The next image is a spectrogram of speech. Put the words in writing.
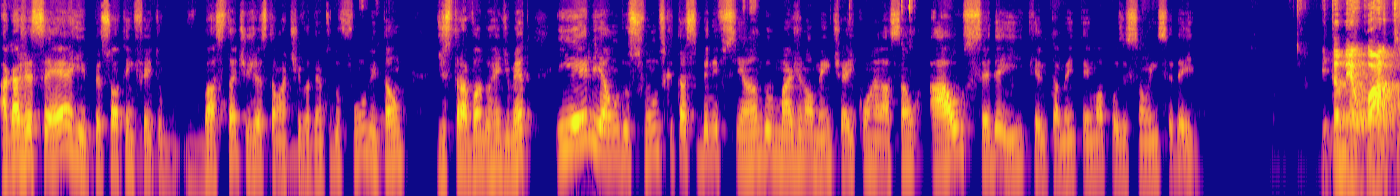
HGCR, o pessoal tem feito bastante gestão ativa dentro do fundo, então destravando o rendimento, e ele é um dos fundos que está se beneficiando marginalmente aí com relação ao CDI, que ele também tem uma posição em CDI. E também é o quarto,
